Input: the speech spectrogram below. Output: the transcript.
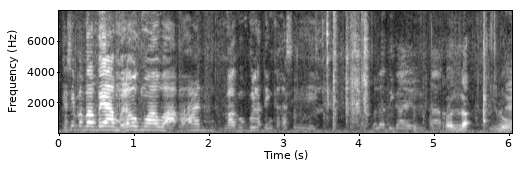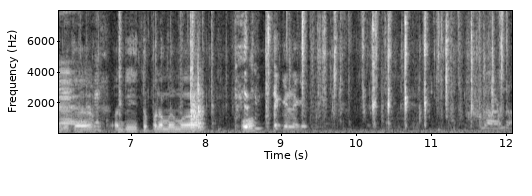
Kasi pababayaan mo lang, huwag mo hawakan. Magugulatin ka kasi. Wala, di kaya yung tatay. Wala. Ludo tayo. Andito pa naman mga... Oh. Wala na.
